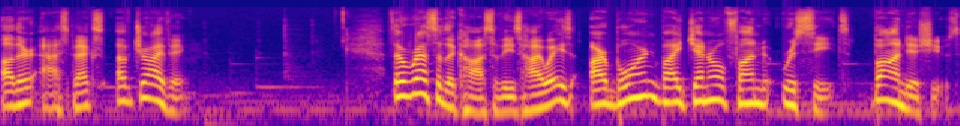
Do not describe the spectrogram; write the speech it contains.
other aspects of driving. The rest of the costs of these highways are borne by general fund receipts, bond issues,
